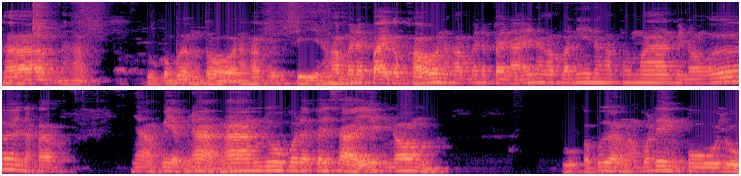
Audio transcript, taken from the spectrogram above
ครับนะครับดูกระเบื้องต่อนะครับ FC นะครับ ไม่ได้ไปกับเขานะครับ ไม่ได้ไปไหนนะครับ วันนี้นะครับทำงานพี่น้องเอ้ยนะครับยากเวียกยากงานอยู่บ่ได้ไปใส่พี่น้องดูกระเบื้องน้องก็เร่งปูอยู่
